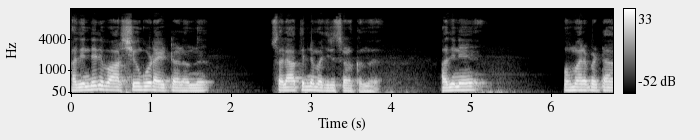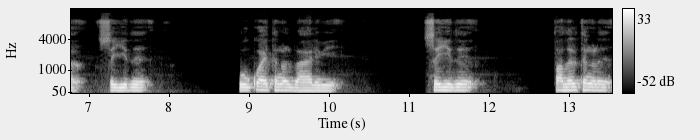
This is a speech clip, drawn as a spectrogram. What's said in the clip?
അതിന്റെ ഒരു വാർഷികം കൂടെ ആയിട്ടാണ് അന്ന് സ്വലാത്തിന്റെ മജ്ലിസ് നടക്കുന്നത്. അതിന് ബഹുമാനപ്പെട്ട സയ്യിദ് പൂക്കുവായത്തങ്ങൾ ബാലവി സയ്യിദ് പതൽത്തങ്ങൾ തങ്ങൾ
